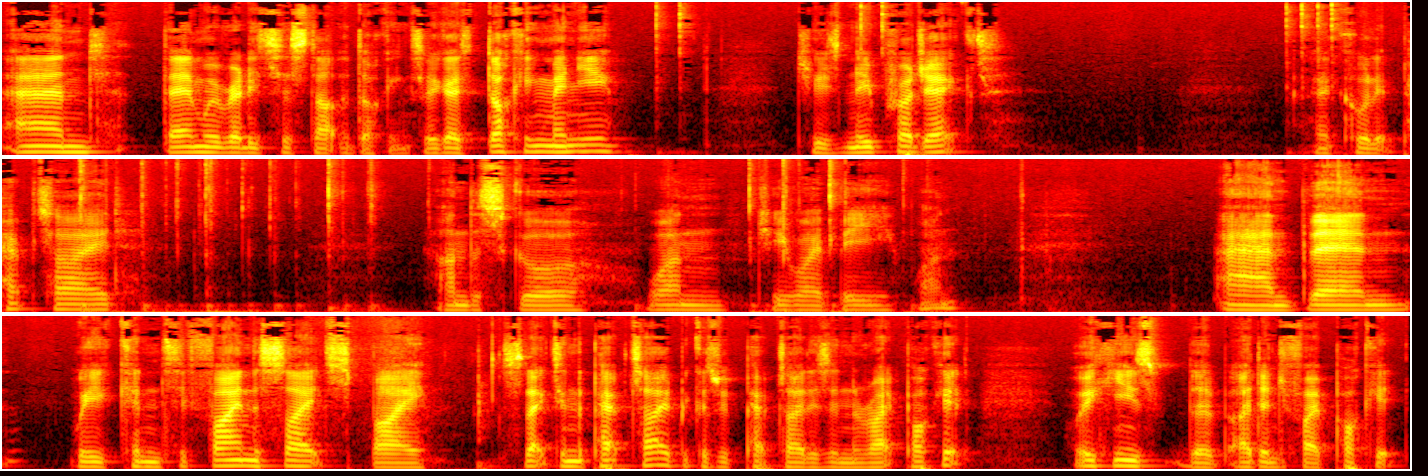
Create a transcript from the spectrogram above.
And then we're ready to start the docking. So we go to docking menu, choose new project. To call it peptide underscore one GYB one. And then we can define the sites by selecting the peptide because the peptide is in the right pocket, or you can use the identify pocket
